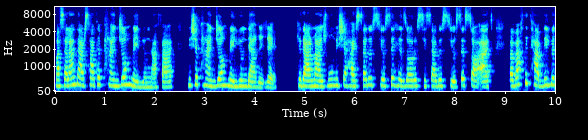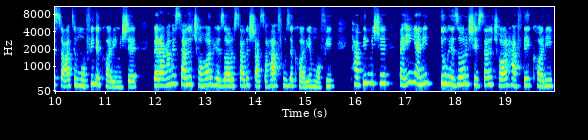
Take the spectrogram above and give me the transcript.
مثلا در سطح پنجاه میلیون نفر میشه پنجاه میلیون دقیقه. که در مجموع میشه 833333 ساعت و وقتی تبدیل به ساعت مفید کاری میشه به رقم 104167 روز کاری مفید تبدیل میشه و این یعنی 2604 هفته کاری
